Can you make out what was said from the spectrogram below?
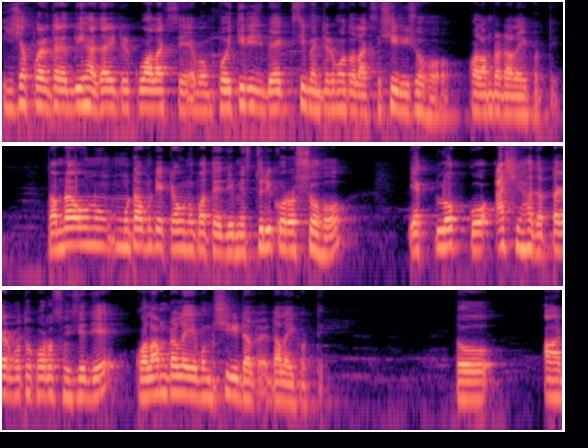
হিসাব করেন তাহলে দুই হাজার ইটের কুয়া লাগছে এবং পঁয়ত্রিশ ব্যাগ সিমেন্টের মতো লাগছে সিঁড়ি সহ কলামটা ডালাই করতে। তো আমরা অনু, মোটামুটি একটা অনুপাতে যে মিস্ত্রি খরচ সহ এক লক্ষ আশি হাজার টাকার মতো খরচ হয়েছে যে কলাম ডালাই এবং সিঁড়ি ডাল- ডালাই করতে। তো আর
